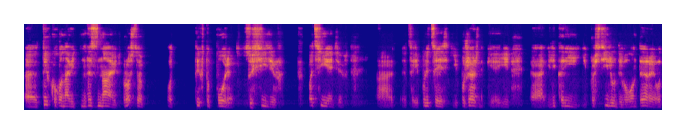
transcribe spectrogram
е, тих, кого навіть не знають, просто от тих, хто поряд, сусідів, пацієнтів. Це і поліцейські, і пожежники, і, е, і лікарі, і прості люди, волонтери. От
